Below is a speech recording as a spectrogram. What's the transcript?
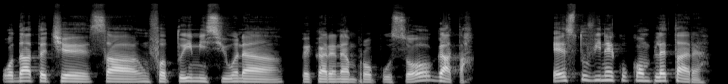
odată ce s-a înfăptuit misiunea pe care ne-am propus-o, gata. Estul vine cu completarea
